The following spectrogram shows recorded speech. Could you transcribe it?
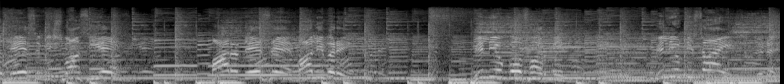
பாரத தேச விஸ்வாசியே பாரத தேச வாலிபரே will you go for me will you decide today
